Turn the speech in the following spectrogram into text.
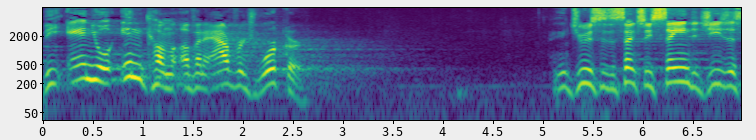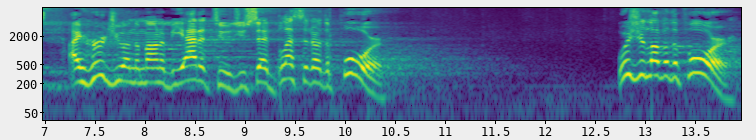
the annual income of an average worker. Judas is essentially saying to Jesus, I heard you on the Mount of Beatitudes. You said, Blessed are the poor. Where's your love of the poor?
